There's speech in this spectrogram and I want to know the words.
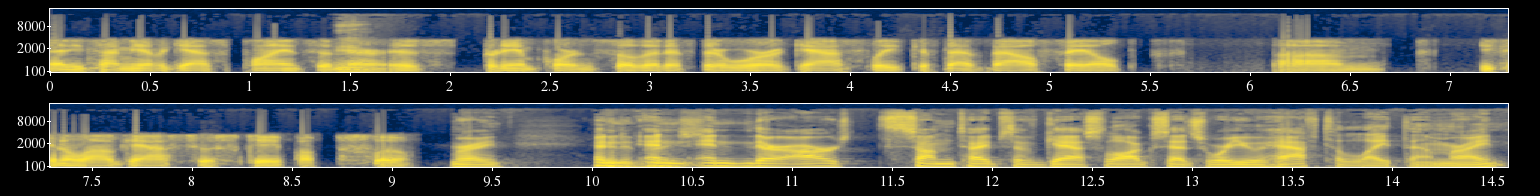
anytime you have a gas appliance in Yeah. there is pretty important. So that if there were a gas leak, if that valve failed, um, you can allow gas to escape up the flue. Right. And, and and there are some types of gas log sets where you have to light them, right?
